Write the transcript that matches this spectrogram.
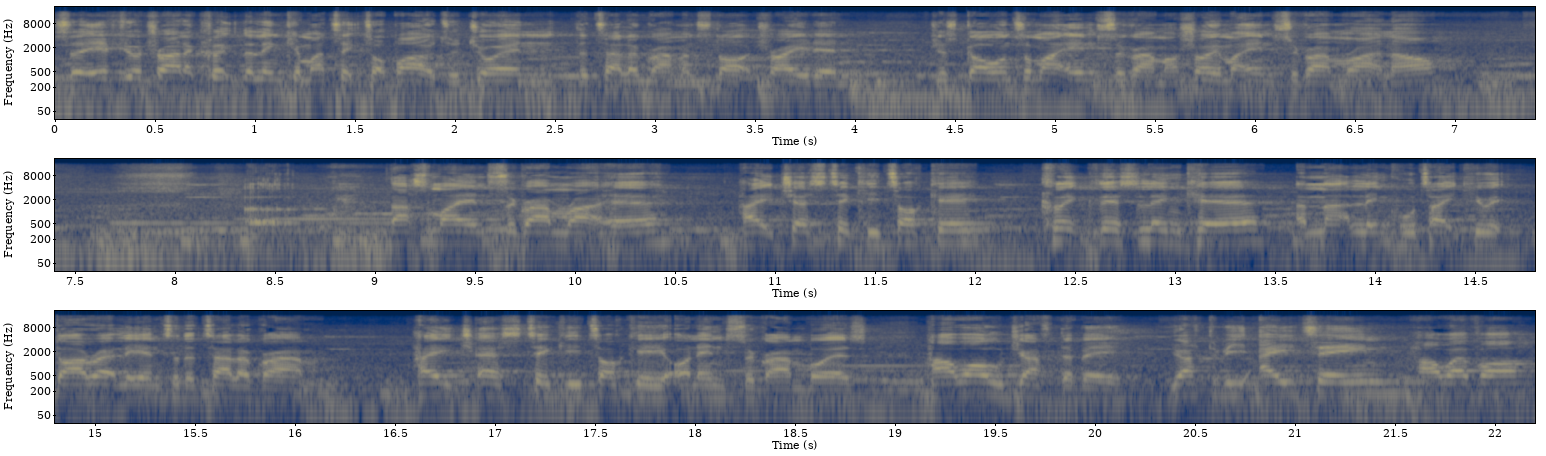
So if you're trying to click the link in my TikTok bio to join the Telegram and start trading, just go onto my Instagram. I'll show you my Instagram right now. Uh, that's my Instagram right here. HS Tikky Tokky. Click this link here, and that link will take you directly into the Telegram. HS Tikky Tokky on Instagram, boys. How old do you have to be? You have to be 18, however.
